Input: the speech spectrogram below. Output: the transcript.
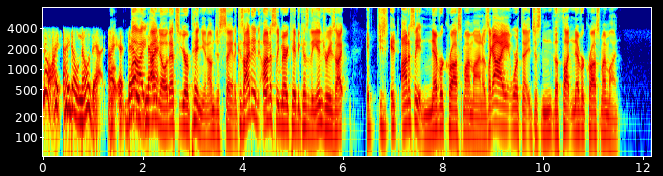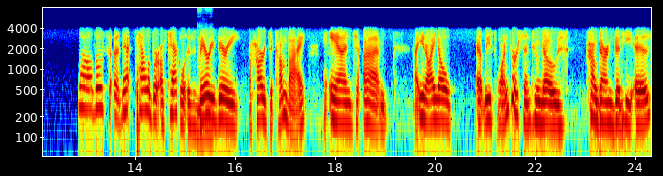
No, I, I don't know that. I, that well, is I, not, I know that's your opinion. I'm just saying because I didn't honestly, Mary Kay, because of the injuries. I it just it honestly it never crossed my mind. I was like, I ain't worth that. It just the thought never crossed my mind. Well, those uh, that caliber of tackle is very, very hard to come by, and um, uh, you know, I know at least one person who knows how darn good he is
